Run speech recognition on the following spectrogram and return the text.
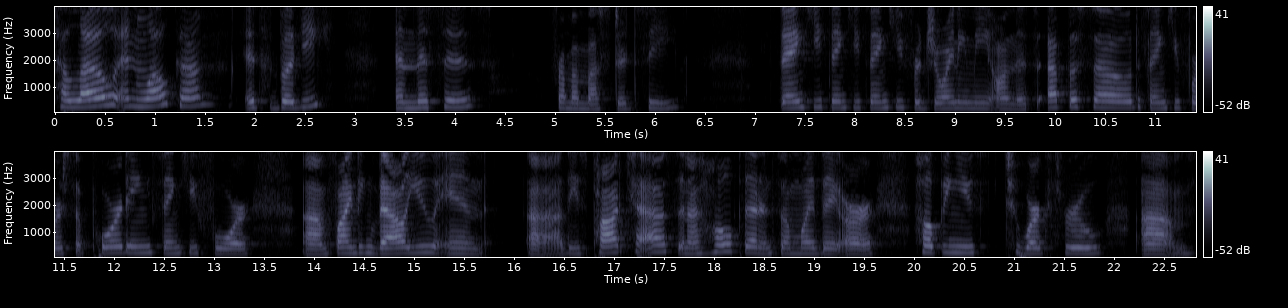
Hello and welcome. It's Boogie, and this is From a Mustard Seed. Thank you, thank you, thank you for joining me on this episode. Thank you for supporting. Thank you for um, finding value in uh, these podcasts. And I hope that in some way they are helping you to work through um,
